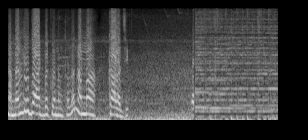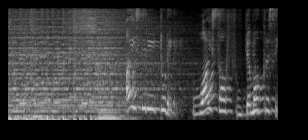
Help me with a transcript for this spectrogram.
ನಮ್ಮೆಲ್ಲರದ್ದು ಆಗಬೇಕು ಅನ್ನೋಂಥದ್ದು ನಮ್ಮ ಕಾಳಜಿ. Isiri today voice of democracy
